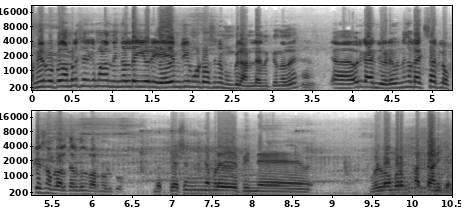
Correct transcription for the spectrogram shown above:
അമീർ ഇപ്പൊ നമ്മൾ ശരിക്കും പറഞ്ഞാൽ നിങ്ങളുടെ ഈ ഒരു എ എം ജി മോട്ടോഴ്സിന്റെ മുമ്പിലാണല്ലേ നിൽക്കുന്നത്? ഒരു കാര്യം ചോദിക്കട്ടെ നിങ്ങളുടെ എക്സാക്ട് ലൊക്കേഷൻ നമ്മുടെ ആൾക്കാർക്ക് ഒന്ന് പറഞ്ഞു കൊടുക്കും. ലൊക്കേഷൻ നമ്മൾ പിന്നെ വെള്ളോമ്പുറം അത്താണിക്കൽ.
